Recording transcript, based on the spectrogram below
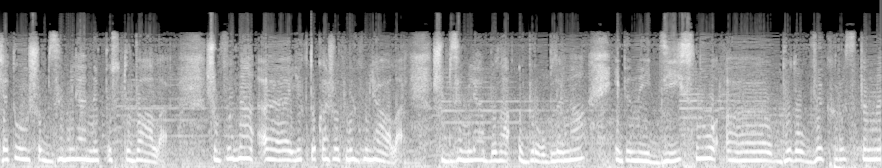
для того, щоб земля не пустувала, щоб вона, е, як то кажуть, не гуляла, щоб земля була оброблена і на неї дійсно е, було використано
